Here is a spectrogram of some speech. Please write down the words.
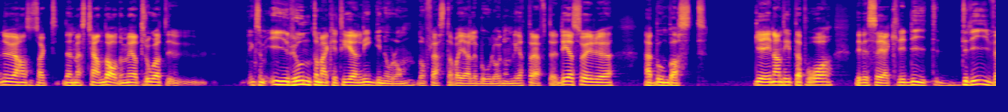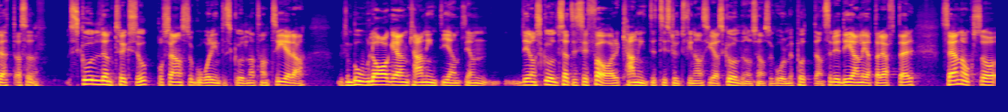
nu är han som sagt den mest kända av dem, men jag tror att eh, liksom i runt de här kriterierna ligger nog de, de flesta vad gäller bolag de letar efter. Dels så är det här bombast grejen han tittar på, det vill säga kreditdrivet. Alltså skulden trycks upp och sen så går inte skulden att hantera. Liksom, bolagen kan inte egentligen... Det de skuldsätter sig för kan inte till slut finansiera skulden och sen så går det med putten. Så det är det han letar efter. Sen också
